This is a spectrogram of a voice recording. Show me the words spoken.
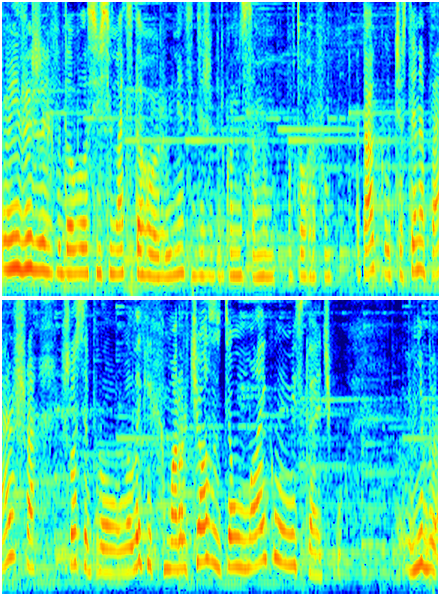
Мені дуже подобалось 18 грудня, це дуже прикольно з самим автографом. А так, от частина перша йшлося про великий хмарочос у цьому маленькому містечку. Ніби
